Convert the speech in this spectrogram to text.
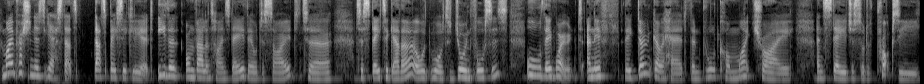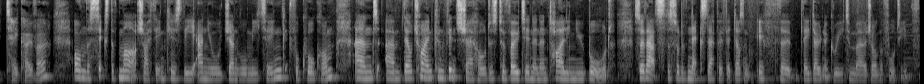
My impression is yes, that's that's basically it. Either on Valentine's Day they'll decide to to stay together or, or to join forces, or they won't. And if they don't go ahead, then Broadcom might try and stage a sort of proxy takeover. On the 6th of March, I think, is the annual general meeting for Qualcomm, and um, they'll try and convince shareholders to vote in an entirely new board. So that's the sort of next step if it doesn't, if the, they don't agree to merge on the 14th.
